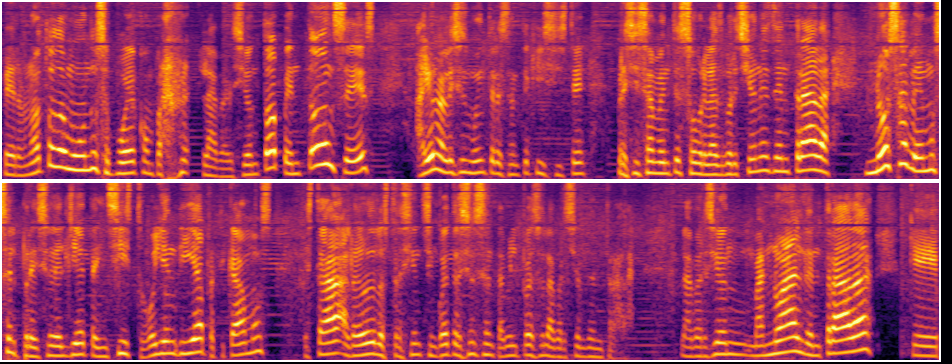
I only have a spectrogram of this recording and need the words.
pero no todo mundo se puede comprar la versión top. Entonces, hay un análisis muy interesante que hiciste precisamente sobre las versiones de entrada. No sabemos el precio del Jetta, insisto. Hoy en día, platicábamos, está alrededor de los 350, 360 mil pesos la versión de entrada. La versión manual de entrada que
